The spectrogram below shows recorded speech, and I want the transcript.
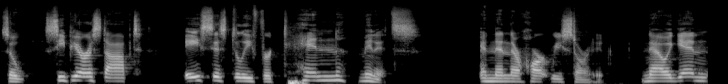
So CPR is stopped, asystole for 10 minutes, and then their heart restarted. Now, again,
